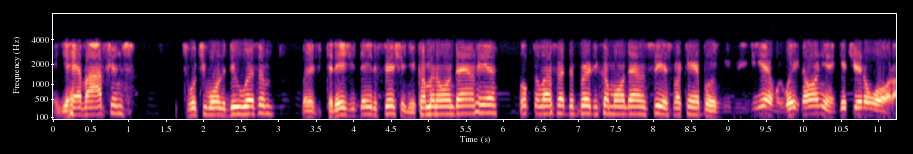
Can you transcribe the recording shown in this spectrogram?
you have options. It's what you want to do with them. But if today's your day to fish and you're coming on down here, hook the left at the bridge and come on down and see us. My camper will be here. We're waiting on you and get you in the water.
